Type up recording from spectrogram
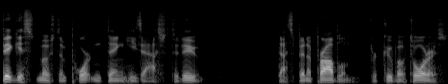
biggest, most important thing he's asked to do. That's been a problem for Cubo Torres.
